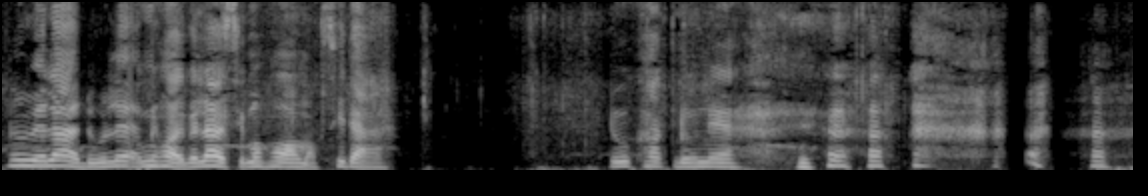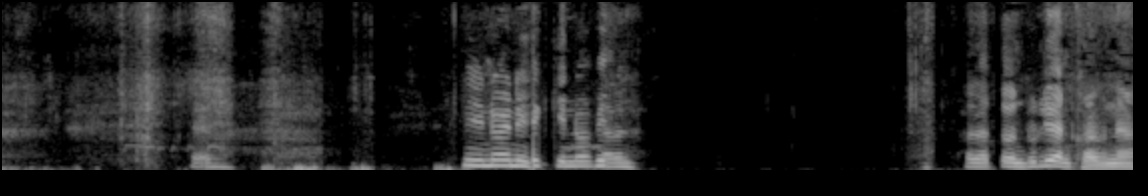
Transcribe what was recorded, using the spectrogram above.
ให้เวลาดูแลมีหอยเวลาสิมาหอหมักสิดา ดูคักดูแน่นี่น้อยนี่จะกินว่าพี่มันพอละต้นทุเรียนขอยนะ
